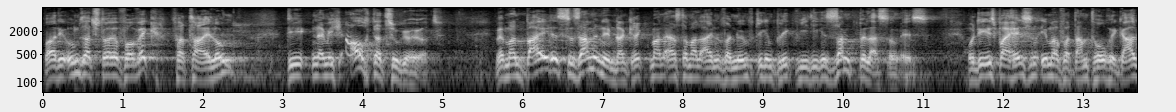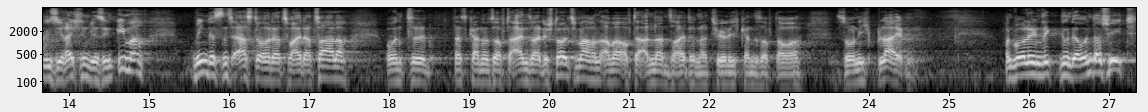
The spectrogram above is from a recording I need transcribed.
war die Umsatzsteuervorwegverteilung, die nämlich auch dazu gehört. Wenn man beides zusammennimmt, dann kriegt man erst einmal einen vernünftigen Blick, wie die Gesamtbelastung ist. Und die ist bei Hessen immer verdammt hoch, egal wie Sie rechnen. Wir sind immer mindestens erster oder zweiter Zahler. Und äh, das kann uns auf der einen Seite stolz machen, aber auf der anderen Seite natürlich kann es auf Dauer so nicht bleiben. Und worin liegt nun der Unterschied?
